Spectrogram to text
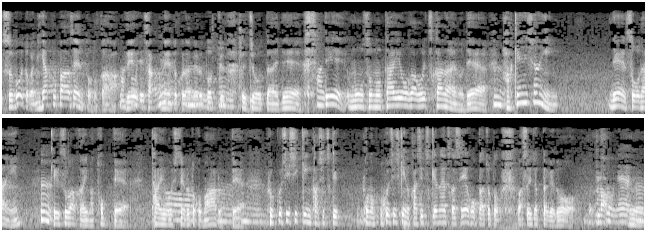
すごいとか200%とかまあで,、昨年と比べるとっていう状態で、はい。でもうその対応が追いつかないので、派遣社員で相談員、うん。ケースワーカー今取って対応してるとこもあるって、福祉資金貸付この福祉資金の貸付のやつが政保かちょっと忘れちゃったけどまあ、そうね。うんうん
